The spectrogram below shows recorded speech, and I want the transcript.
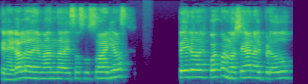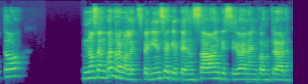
generar la demanda de esos usuarios, pero después cuando llegan al producto no se encuentran con la experiencia que pensaban que se iban a encontrar.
